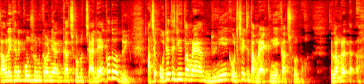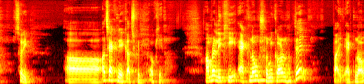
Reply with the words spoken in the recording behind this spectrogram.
তাহলে এখানে কোন সমীকরণ নিয়ে আগে কাজ করব, চাইলে এক অথবা দুই। আচ্ছা ওইটাতে যেহেতু আমরা দুই নিয়ে করছি, এটাতে আমরা এক নিয়ে কাজ করব। তাহলে আমরা সরি আচ্ছা এক নিয়ে কাজ করি ওকে আমরা লিখি এক নং সমীকরণ হতে পাই। এক নং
